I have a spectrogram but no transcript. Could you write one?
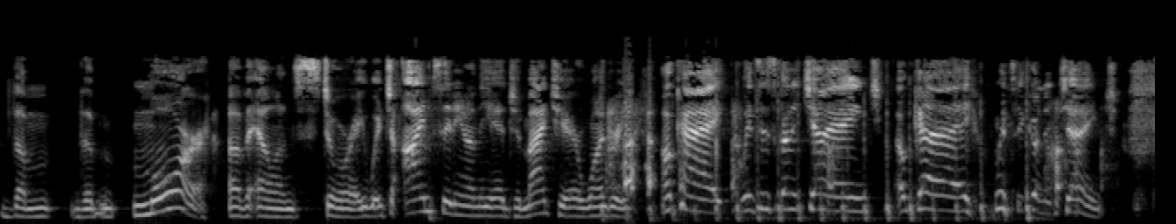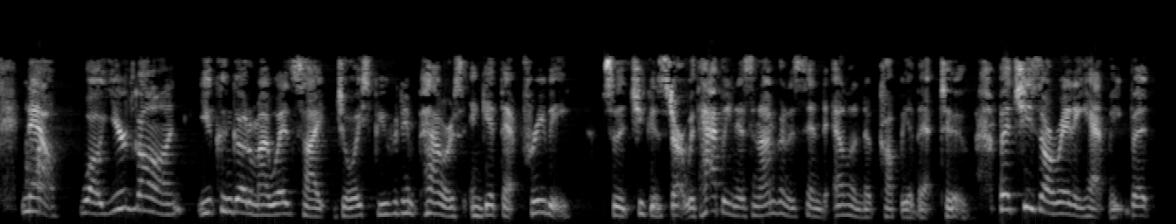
the, the more of Ellen's story, which I'm sitting on the edge of my chair wondering, okay, when's this going to change? Okay, when's it going to change? Now, while you're gone, you can go to my website, Joyce Buford Empowers, and get that freebie so that you can start with happiness. And I'm going to send Ellen a copy of that too. But she's already happy. But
